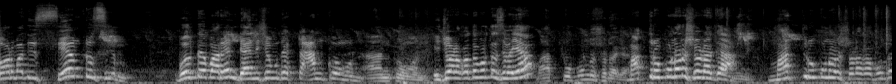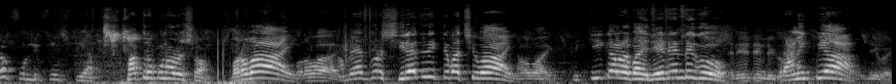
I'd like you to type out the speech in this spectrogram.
নর্মালি সেম টু সেম বলতে পারেন ড্যানিশের মধ্যে একটা আনকমন আনকমন এই জোড়া কত করতেছে ভাইয়া? মাত্র পনেরোশো টাকা। মাত্র পনেরোশো টাকা। মাত্র পনেরোশো টাকা বন্ধুরা ফুললি ফ্রেশ পিয়ার মাত্র পনেরোশো। বড় ভাই। বড় ভাই। আমরা একবার সিরাজি দেখতে পাচ্ছি ভাই। হ্যাঁ ভাই। কি কালার ভাই? Red indigo red indigo running pair জি ভাই।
